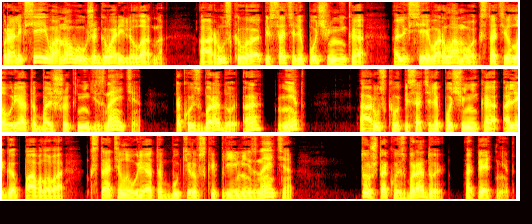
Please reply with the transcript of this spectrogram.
Про Алексея Иванова уже говорили, ладно. А русского писателя-почвенника Алексея Варламова, кстати, лауреата большой книги, знаете? Такой с бородой, а? Нет? А русского писателя-почвенника Олега Павлова – кстати, лауреата Букеровской премии знаете? Тоже такой с бородой. Опять нет.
